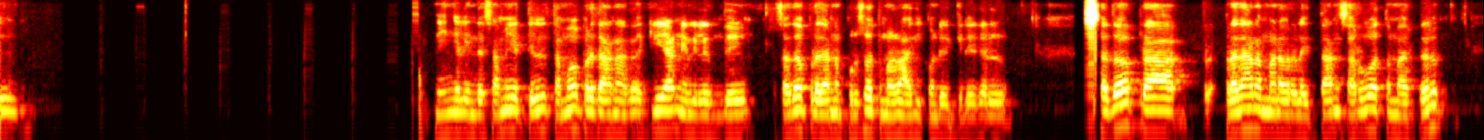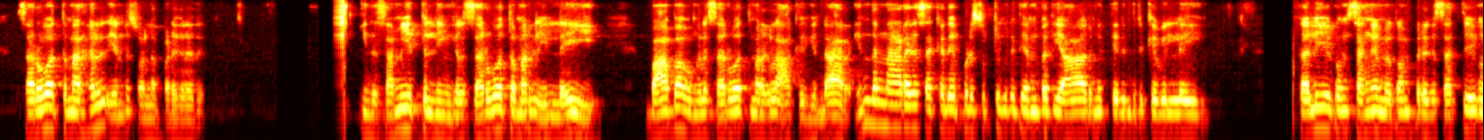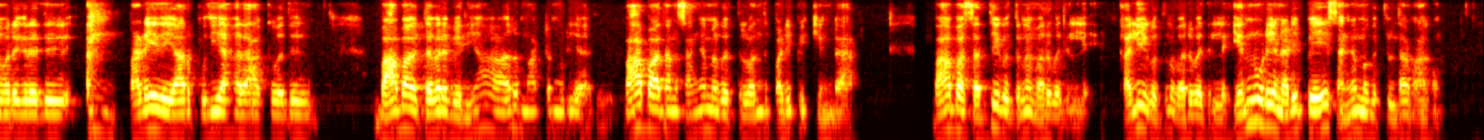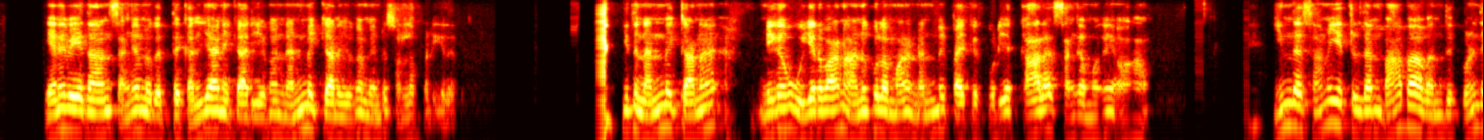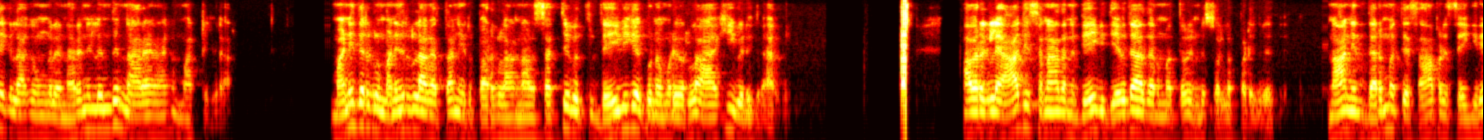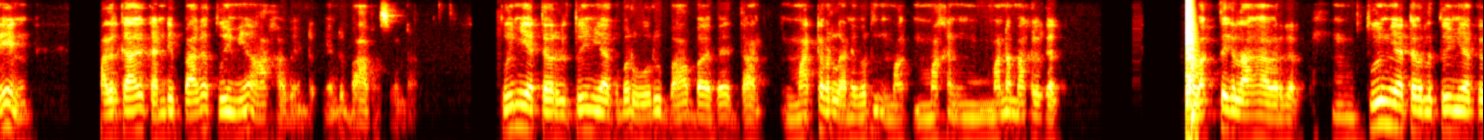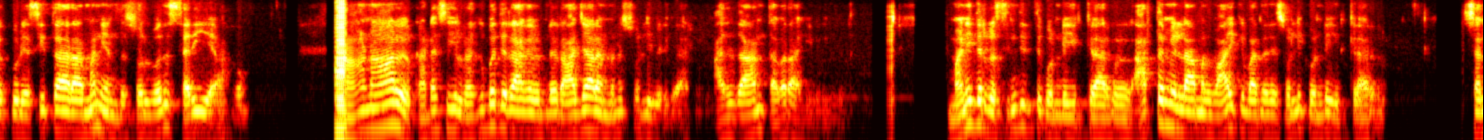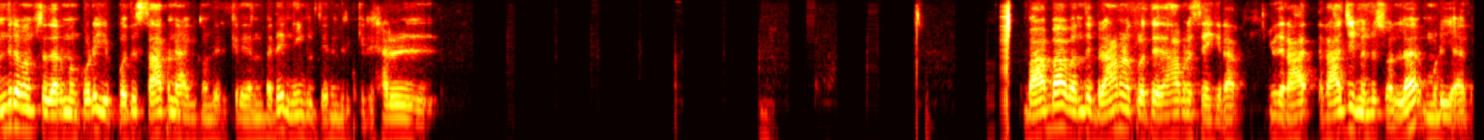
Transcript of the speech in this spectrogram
நீங்கள் இந்த சமயத்தில் தமோ பிரதான கீழான நிலையிலிருந்து சதோ பிரதான புருஷோத்தமர்கள் ஆகி கொண்டிருக்கிறீர்கள். சதோ பிரா பிரதானமானவர்களைத்தான் சர்வோத்தமர்கள் சர்வோத்தமர்கள் என்று சொல்லப்படுகிறது. இந்த சமயத்தில் நீங்கள் சர்வோத்தமர்கள் இல்லை. பாபா உங்களை சர்வோத்தமர்கள் ஆக்குகின்றார். இந்த நாடக சக்கரை எப்படி சுற்றுகிறது என்பது யாருமே தெரிந்திருக்கவில்லை. கலியுகம், சங்கமுகம் பிறகு சத்தியுகம் வருகிறது. பழையதை யார் புதியாக ஆக்குவது? பாபாவை தவிர வேறு யாரும் மாற்ற முடியாது. பாபா தான் சங்கமுகத்தில் வந்து படிப்பிக்கின்றார். பாபா சத்தியுகத்திலும் வருவதில்லை. கலியுகத்தில் வருவதில்லை. என்னுடைய நடிப்பே சங்கமுகத்தில் தான் ஆகும். எனவேதான் சங்கமயுகத்தை கல்யாணிக்கார யுகம், நன்மைக்கான யுகம் என்று சொல்லப்படுகிறது. இது நன்மைக்கான மிகவும் உயர்வான அனுகூலமான நன்மை பயக்கக்கூடிய கால சங்கமுக யோகம். இந்த சமயத்தில் தான் பாபா வந்து குழந்தைகளாக உங்களை நரனிலிருந்து நாராயணாக மாற்றுகிறார். மனிதர்கள் மனிதர்களாகத்தான் இருப்பார்கள். ஆனால் சத்தியுகத்தில் தெய்வீக குணமுடையவர்கள் ஆகி விடுகிறார்கள். அவர்களை ஆதி சனாதன தேவி தேவதா தர்மத்தோடு என்று சொல்லப்படுகிறது. நான் இந்த தர்மத்தை சாப்பிட செய்கிறேன். அதற்காக கண்டிப்பாக தூய்மையாக ஆக வேண்டும் என்று பாபா சொல்றார். தூய்மையற்றவர்கள் தூய்மையாக்குபவர் ஒரு பாபாவே தான். மற்றவர்கள் அனைவரும் ம மகன் மணமகள்கள். பக்தைகளாக அவர்கள். ம் தூய்மையற்றவர்களை தூய்மையாக்கக்கூடிய சீதாராமன் என்று சொல்வது சரியாகும். ஆனால் கடைசியில் ரகுபதி ராகவ் என்று ராஜாராம் என்று சொல்லிவிடுகிறார்கள். அதுதான் தவறாகிவிடுகிறது. மனிதர்கள் சிந்தித்துக் கொண்டே இருக்கிறார்கள். அர்த்தமில்லாமல் வாய்க்கு வந்ததை சொல்லிக் கொண்டே இருக்கிறார்கள். சந்திர வம்ச தர்மம் கூட இப்போது ஸ்தாபனை ஆகிக் கொண்டிருக்கிறது என்பதை நீங்கள் தெரிந்திருக்கிறீர்கள். பாபா வந்து பிராமண குலத்தை ஸ்தாபனை செய்கிறார். இது ரா ராஜ்யம் என்று சொல்ல முடியாது.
